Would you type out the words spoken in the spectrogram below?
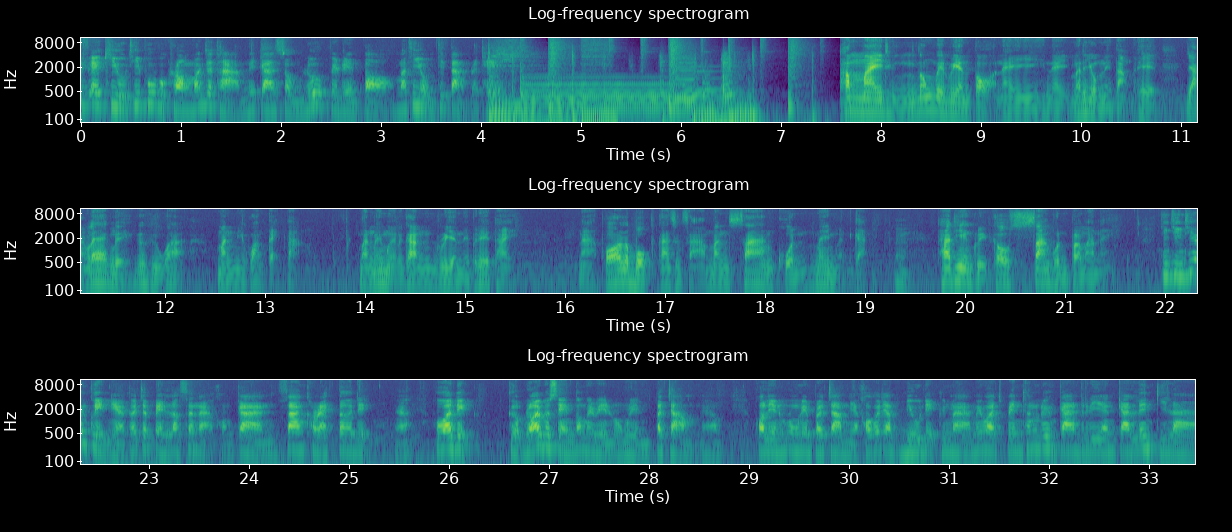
FAQ ที่ผู้ปกครองมักจะถามในการส่งลูกไปเรียนต่อมัธยมที่ต่างประเทศ ทำไมถึงต้องไปเรียนต่อในในมัธยมในต่างประเทศ อย่างแรกเลยก็คือว่ามันมีความแตกต่าง มันไม่เหมือนกันเรียนในประเทศไทยนะเพราะระบบการศึกษามันสร้างคนไม่เหมือนกันอืมถ้าที่อังกฤษเขาสร้างคนประมาณไหน จริงๆที่อังกฤษเนี่ยก็จะเป็นลักษณะของการสร้างคาแรคเตอร์เด็กนะเพราะว่าเด็กเกือบร้อยเปอร์เซ็นต์ต้องไปเรียนโรงเรียนประจำนะครับ พอเรียนโรงเรียนประจำเนี่ยเขาก็จะบิวเด็กขึ้นมา ไม่ว่าจะเป็นทั้งเรื่องการเรียนการเล่นกีฬา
